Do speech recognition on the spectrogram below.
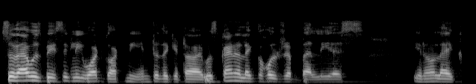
So that was basically what got me into the guitar. It was kind of like the whole rebellious you know like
